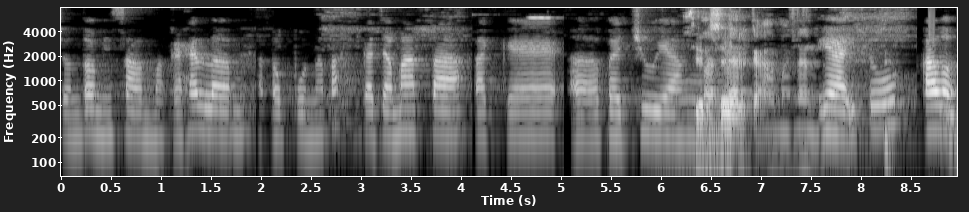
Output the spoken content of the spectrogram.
Contoh misal memakai helm ataupun apa kacamata, pakai uh, baju yang standar keamanan. Ya itu kalau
